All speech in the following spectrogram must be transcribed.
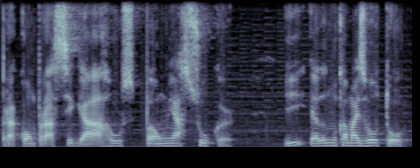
para comprar cigarros, pão e açúcar. E ela nunca mais voltou.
